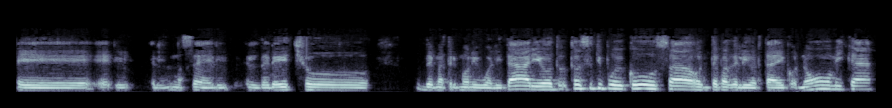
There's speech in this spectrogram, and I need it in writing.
eh, el, no sé, el, derecho de matrimonio igualitario, todo, ese tipo de cosas, o en temas de libertad económica.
